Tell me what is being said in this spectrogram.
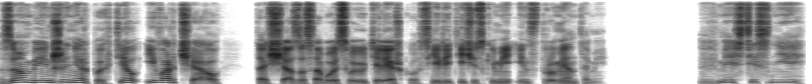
Зомби-инженер пыхтел и ворчал, таща за собой свою тележку с еретическими инструментами. Вместе с ней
